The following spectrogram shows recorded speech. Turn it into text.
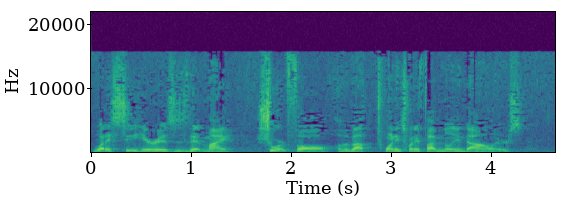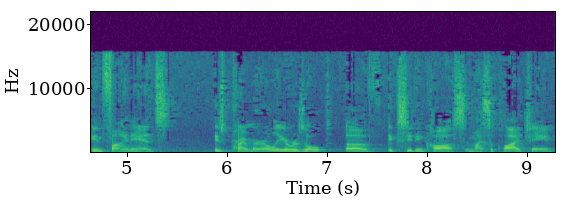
what I see here is, is that my shortfall of about $20, $25 million in finance is primarily a result of exceeding costs in my supply chain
